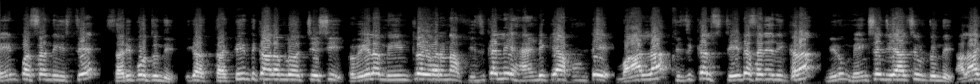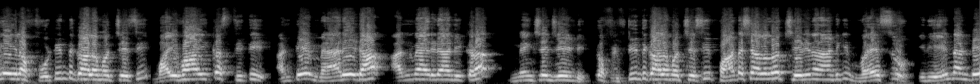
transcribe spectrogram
మెయిన్ పర్సన్ ఇస్తే సరిపోతుంది. ఇక థర్టీన్త్ కాలంలో వచ్చేసి ఒకవేళ మీ ఇంట్లో ఎవరైనా ఫిజికల్లీ హ్యాండిక్యాప్ ఉంటే వాళ్ళ ఫిజికల్ స్టేటస్ అనేది ఇక్కడ మీరు మెన్షన్ చేయాల్సి ఉంటుంది. అలాగే ఇలా ఫోర్టీన్త్ కాలం వచ్చేసి వైవాహిక స్థితి అంటే మ్యారీడా అన్మ్యారీడా అని ఇక్కడ మెన్షన్ చేయండి. ఇక ఫిఫ్టీన్త్ కాలం వచ్చేసి పాఠశాలలో చేరిన నాటికి వయస్సు. ఇది ఏంటంటే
